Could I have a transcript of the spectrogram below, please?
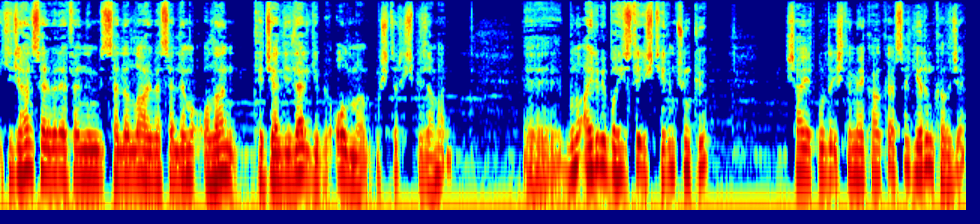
iki cihan serveri Efendimiz sallallahu aleyhi ve selleme olan tecelliler gibi olmamıştır hiçbir zaman. Ee, bunu ayrı bir bahiste işleyelim çünkü şayet burada işlemeye kalkarsa yarım kalacak.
